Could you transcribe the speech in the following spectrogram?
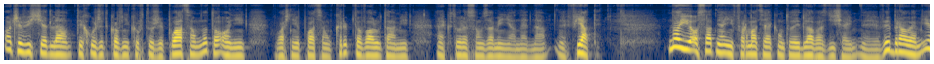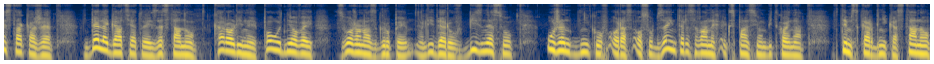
Oczywiście dla tych użytkowników, którzy płacą, no to oni właśnie płacą kryptowalutami, e, które są zamieniane na fiaty. No i ostatnia informacja, jaką tutaj dla Was dzisiaj e, wybrałem, jest taka, że delegacja tutaj ze stanu Karoliny Południowej, złożona z grupy liderów biznesu, urzędników oraz osób zainteresowanych ekspansją Bitcoina, w tym skarbnika stanu,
